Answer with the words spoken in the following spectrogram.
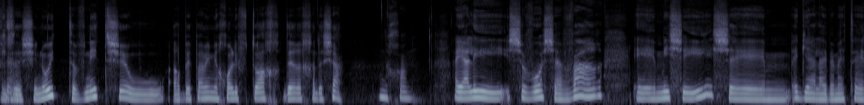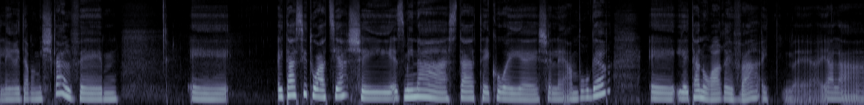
כן. וזה שינוי תבנית שהוא הרבה פעמים יכול לפתוח דרך חדשה. נכון. היה לי שבוע שעבר אה, מישהי שהגיעה אליי באמת אה, לירידה במשקל, ו... אה, סיטואציה שהיא הזמינה, עשתה טייק אווי של המבורגר. אה, היא הייתה נורא רעבה, היה לה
